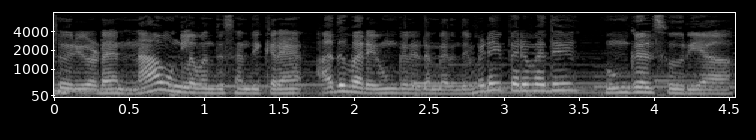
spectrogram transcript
ஸ்டோரியோட நான் உங்களை வந்து சந்திக்கிறேன். அதுவரை உங்களிடமிருந்து விடைபெறுவது உங்கள் சூர்யா.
